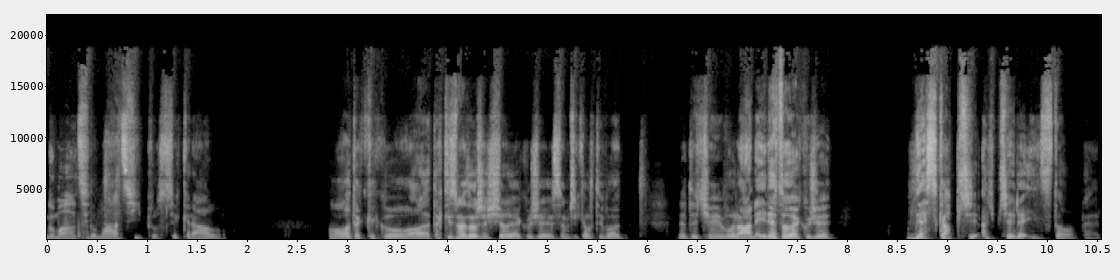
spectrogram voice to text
Domácí. domácí prostě král. No, tak jako, ale taky jsme to řešili, jakože jsem říkal, ty vole, neteče mi voda, nejde to, jakože dneska při, ať přijede instalatér.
